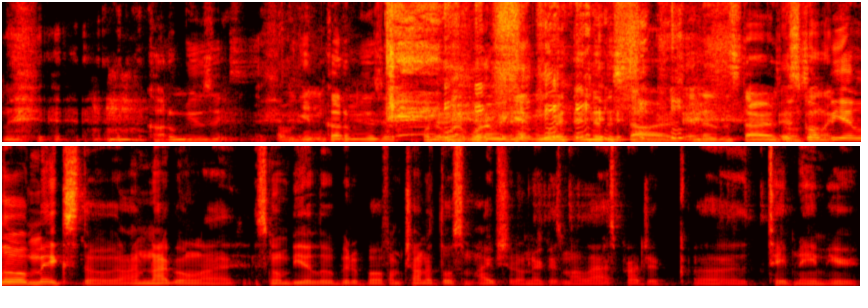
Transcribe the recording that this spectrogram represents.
Cuddle music? Are we getting cuddle music? What, what, what are we getting with Into the Stars? Into the Stars. It's gonna be like, a little mix though. I'm not gonna lie. It's gonna be a little bit of both. I'm trying to throw some hype shit on there because my last project, uh, tape name here,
